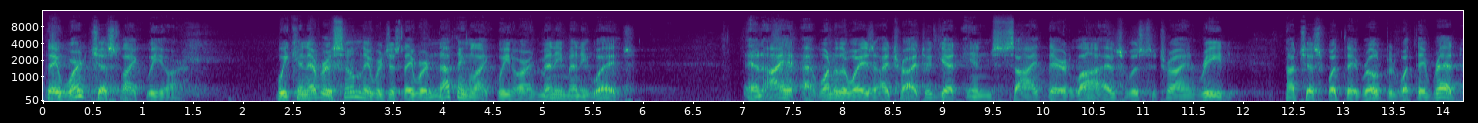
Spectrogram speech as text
They weren't just like we are. We can never assume they were just. They were nothing like we are in many, many ways. And I, uh, one of the ways I tried to get inside their lives was to try and read not just what they wrote, but what they read.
